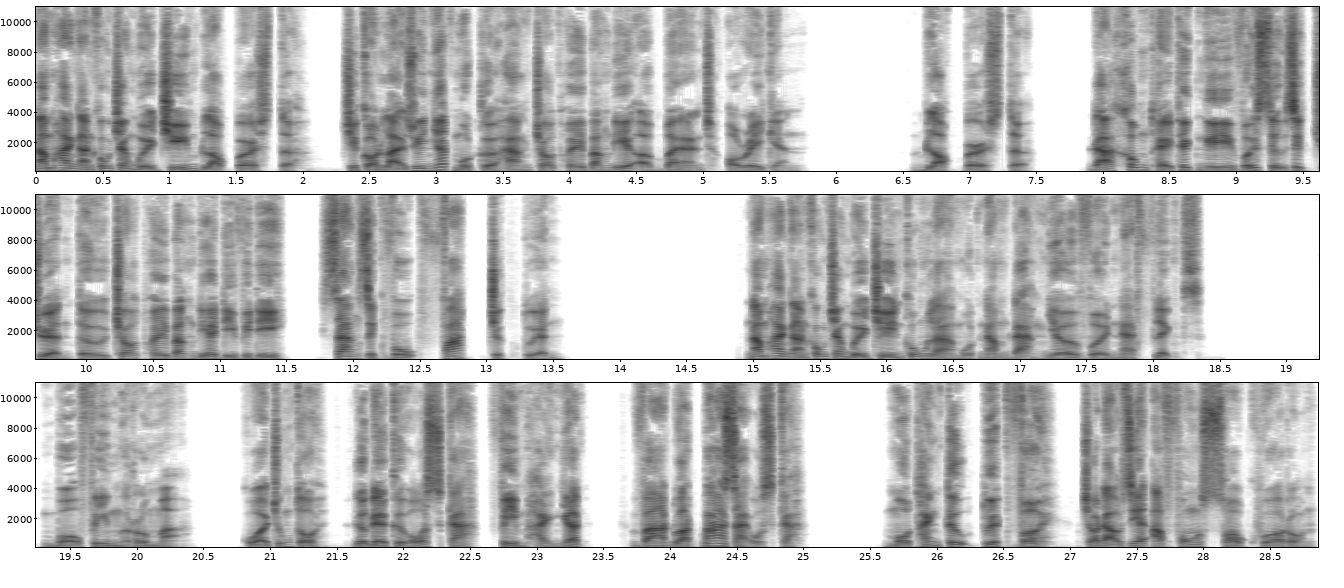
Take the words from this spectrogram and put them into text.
Năm 2019, Blockbuster chỉ còn lại duy nhất một cửa hàng cho thuê băng đĩa ở Bend, Oregon. Blockbuster đã không thể thích nghi với sự dịch chuyển từ cho thuê băng đĩa DVD sang dịch vụ phát trực tuyến. Năm 2019 cũng là một năm đáng nhớ với Netflix. Bộ phim Roma của chúng tôi được đề cử Oscar phim hay nhất và đoạt ba giải Oscar. Một thành tựu tuyệt vời cho đạo diễn Alfonso Cuarón,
